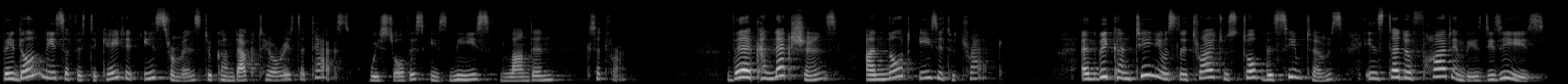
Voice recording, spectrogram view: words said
They don't need sophisticated instruments to conduct terrorist attacks. We saw this in Nice, London, etc. Their connections are not easy to track. And we continuously try to stop the symptoms instead of fighting this disease.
